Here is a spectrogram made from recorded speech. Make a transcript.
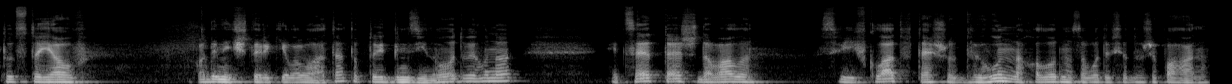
Тут стояв 1,4 кВт, тобто від бензинового двигуна. І це теж давало свій вклад в те, що двигун на холодно заводився дуже погано.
